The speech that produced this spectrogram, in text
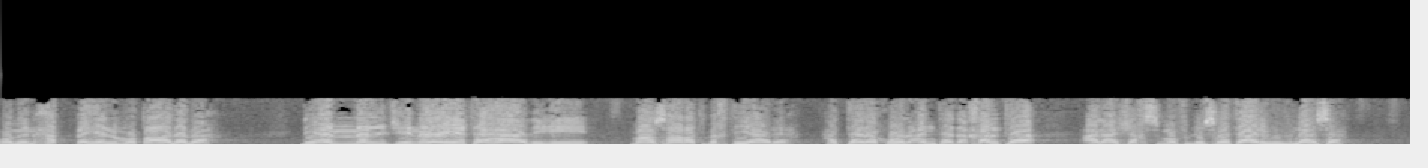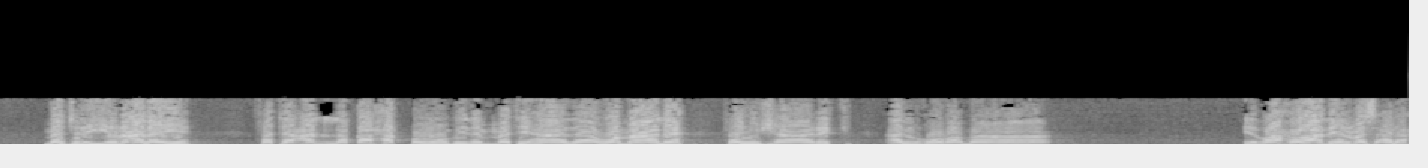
ومن حقه المطالبة لأن الجناية هذه ما صارت باختياره حتى نقول أنت دخلت على شخص مفلس وتعرف إفلاسه. مجني عليه فتعلق حقه بذمة هذا وماله فيشارك الغرماء. إيضاح هذه المسألة.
